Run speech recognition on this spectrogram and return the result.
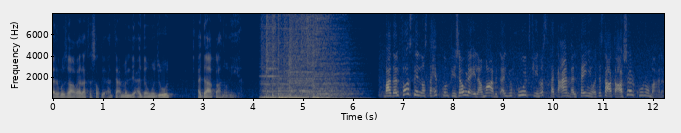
الوزارة لا تستطيع أن تعمل لعدم وجود أداة قانونية. بعد الفاصل نصطحبكم في جولة إلى معرض اليخوت في نسخة عام 2019 كونوا معنا.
